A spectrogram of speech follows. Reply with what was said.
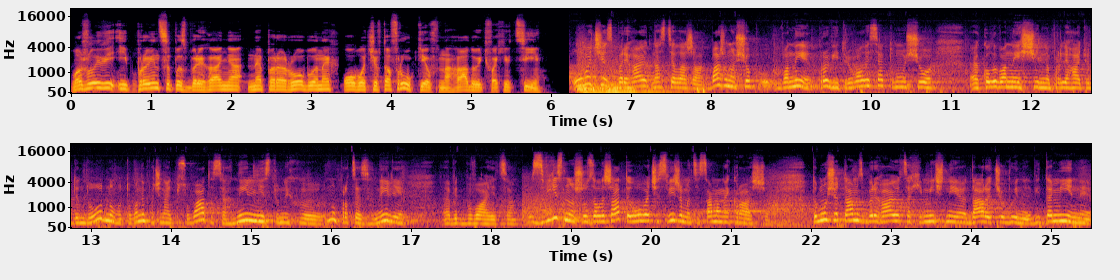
Важливі і принципи зберігання неперероблених овочів та фруктів, нагадують фахівці. Овочі зберігають на стелажах. Бажано, щоб вони провітрювалися, тому що е, коли вони щільно прилягають один до одного, то вони починають псуватися, гнильність, у них е, ну, процес гнилі е, відбувається. Звісно, що залишати овочі свіжими це саме найкраще, тому що там зберігаються хімічні да, речовини, вітаміни,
